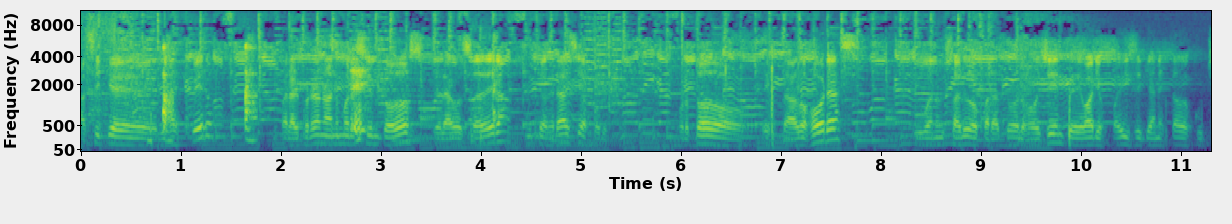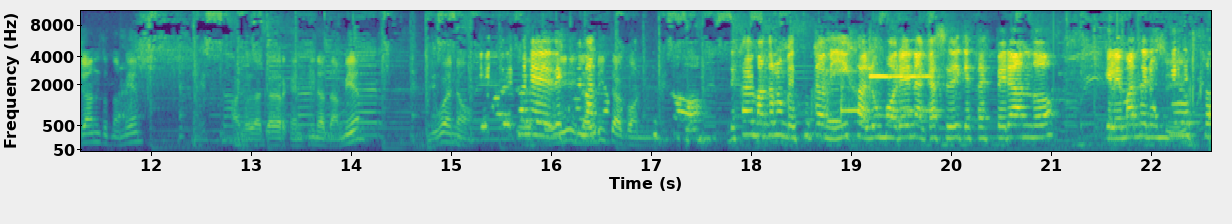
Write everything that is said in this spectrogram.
Así que las espero para el programa número 102 de La Gozadera. Muchas gracias por, por todo estas dos horas. Y bueno, un saludo para todos los oyentes de varios países que han estado escuchando también. A los de acá de Argentina también. Y bueno, déjame- despedí, déjame- con, Déjame mandarle un besito a mi hija Luz Morena, que hace de que está esperando, que le manden un Sí. beso.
